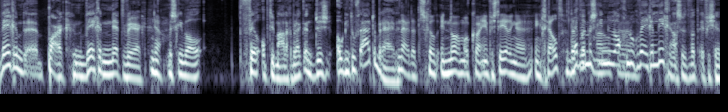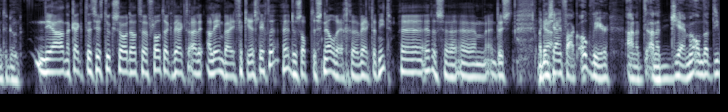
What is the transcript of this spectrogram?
wegenpark, een wegennetwerk, misschien wel veel optimaler gebruikt en dus ook niet hoeft uit te breiden. Nee, dat scheelt enorm ook qua investeringen in geld. Hebben we misschien nu al uh, genoeg wegen liggen als we het wat efficiënter doen? Ja, nou kijk, het is natuurlijk zo dat uh, Flowtech werkt alle- alleen bij verkeerslichten. Hè, dus op de snelweg uh, werkt het niet. Uh, dus, um, dus, maar die ja. zijn vaak ook weer aan het, aan het jammen, omdat die,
